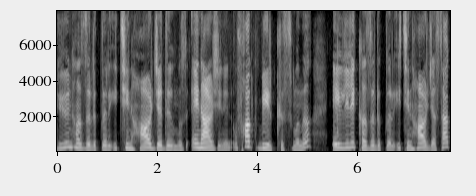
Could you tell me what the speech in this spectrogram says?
Düğün hazırlıkları için harcadığımız enerjinin ufak bir kısmını evlilik hazırlıkları için harcasak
